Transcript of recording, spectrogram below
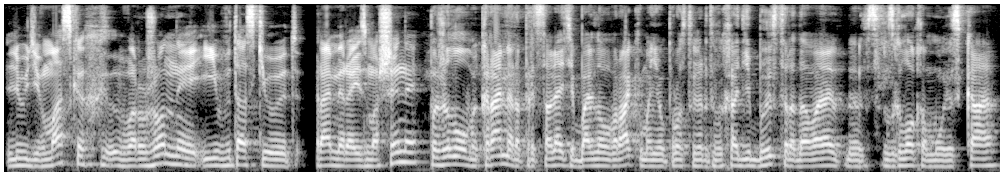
люди в масках, вооруженные, и вытаскивают Крамера из машины. Пожилого Крамера, представляете, больного раком, они его просто говорят, выходи быстро, давай э, с глоком у виска.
